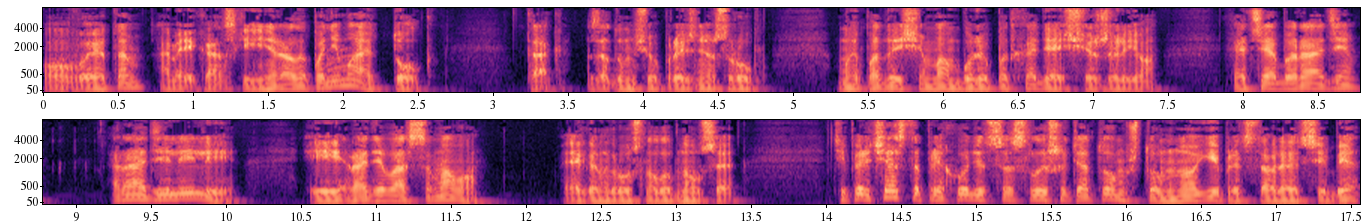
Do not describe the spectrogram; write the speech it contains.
О, в этом американские генералы понимают толк. Так, задумчиво произнес Руб, мы подыщем вам более подходящее жилье. Хотя бы ради... ради Лили и ради вас самого. Эгон грустно улыбнулся. Теперь часто приходится слышать о том, что многие представляют себе,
